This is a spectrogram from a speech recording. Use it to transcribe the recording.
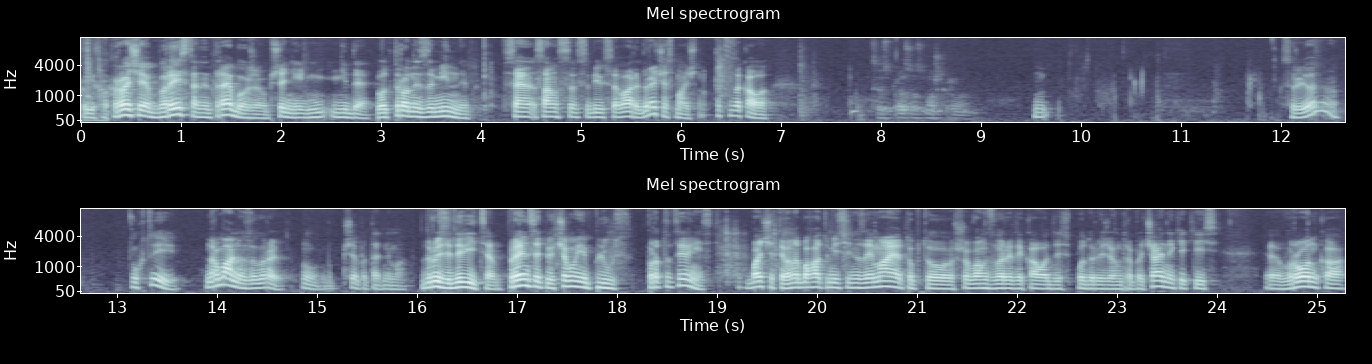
Поїхав. Коротше, бариста не треба вже взагалі ні, ні- ніде. Електронний замінник. Все, сам все собі все варить. До речі, смачно. Що це за кава? Це еспресо з машкаром. Серйозно? Ух ти! Нормально заварив. Ну, ще питань нема. Друзі, дивіться, в принципі, в чому є плюс? Портативність. Бачите, вона багато місця не займає, тобто, щоб вам зварити каву десь в подорожі, вам треба чайник якийсь, е, воронка.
